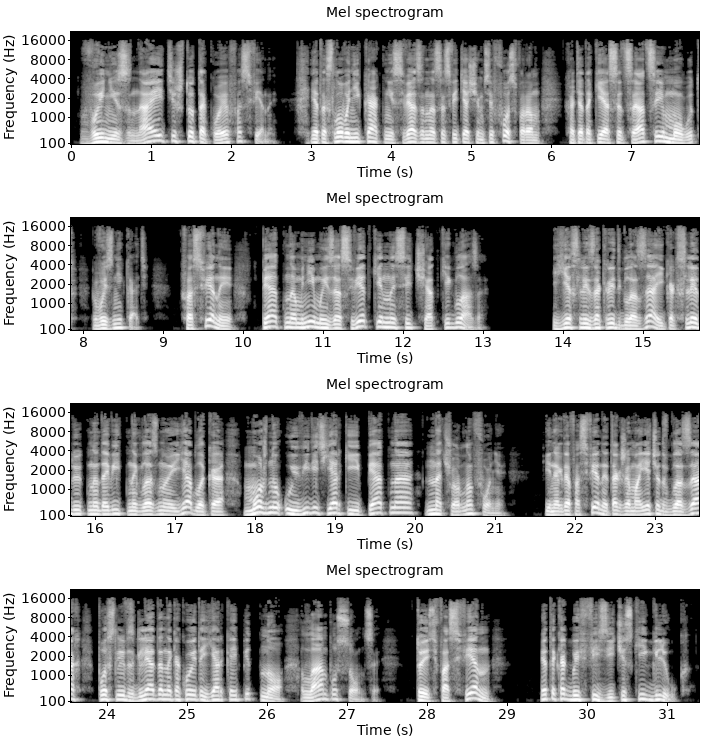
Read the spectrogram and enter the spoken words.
Вы не знаете, что такое фосфены. Это слово никак не связано со светящимся фосфором, хотя такие ассоциации могут возникать. Фосфены — пятна мнимой засветки на сетчатке глаза. Если закрыть глаза и как следует надавить на глазное яблоко, можно увидеть яркие пятна на черном фоне. Иногда фосфены также маячат в глазах после взгляда на какое-то яркое пятно, лампу солнца. То есть фосфен — это как бы физический глюк.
